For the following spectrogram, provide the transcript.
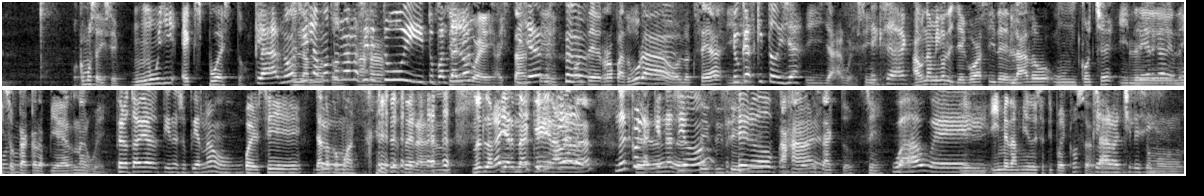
cómo se dice, muy expuesto. Claro, no, sí, la la, moto. moto. nada más Ajá. eres tú y tu pantalón. Sí, güey, ahí está, sí. Ponte ropa dura o lo que sea. Y, Y un casquito y ya. Y ya, güey, sí. Exacto. A un amigo le llegó así de lado un coche y le, le hizo caca la pierna, güey. Pero todavía tiene su pierna o. Pues sí, ya no como antes era. No es la Ahora pierna no- que era, claro. ¿verdad? No es con la que nació, Sí, sí, sí. pero Ajá, funciona. exacto, sí. Wow, güey. Y, y me da miedo ese tipo de cosas. Claro, al chile sí. Como-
